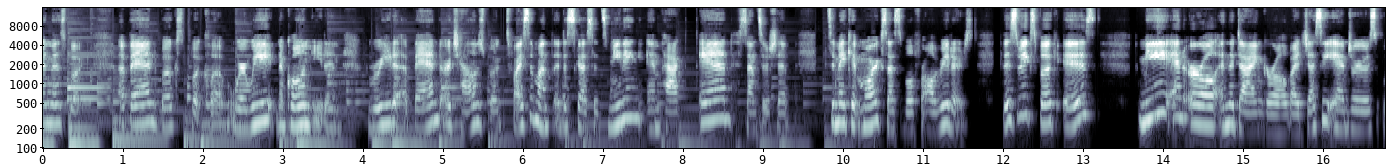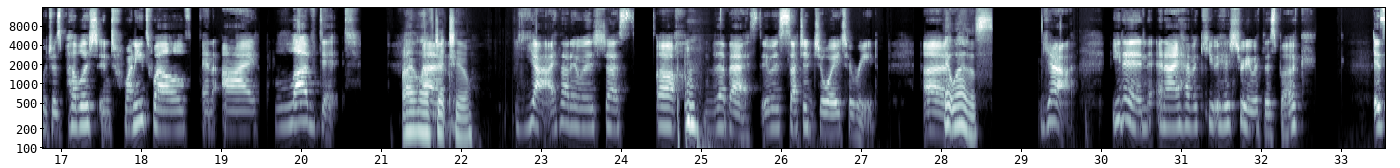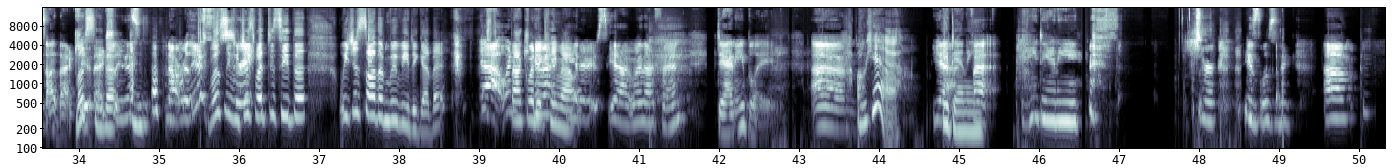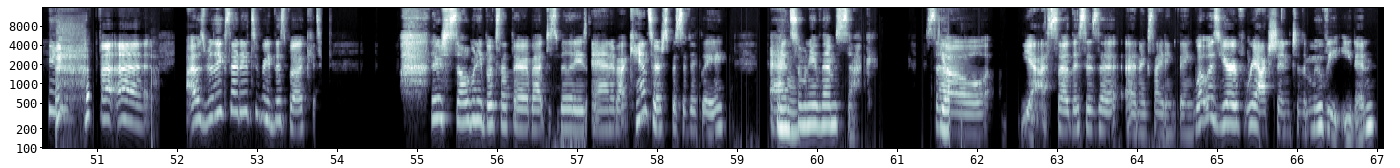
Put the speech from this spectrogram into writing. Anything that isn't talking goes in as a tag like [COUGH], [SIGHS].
in this book, a banned books book club, where we, Nicolle and Eden, read a banned or challenged book twice a month and discuss its meaning, impact, and censorship to make it more accessible for all readers. This week's book is Me and Earl and the Dying Girl by Jesse Andrews, which was published in 2012, and I loved it. I loved Um, it too. Yeah, I thought it was just oh the best. It was such a joy to read. Um, It was. Yeah. Eden and I have a cute history with this book. It's not that cute, Mostly that- actually. It's [LAUGHS] not really Mostly we just went to see the we just saw the movie together. [LAUGHS] yeah, when back it when it came out. theaters. Yeah, with our friend Danny Blade. Um, Oh yeah. yeah, Danny. But, hey, Danny. [LAUGHS] sure, he's listening. Um, but uh, I was really excited to read this book. There's so many books out there about disabilities and about cancer specifically, and Mhm. so many of them suck. So, yeah, so this is a, an exciting thing. What was your reaction to the movie, Eden?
